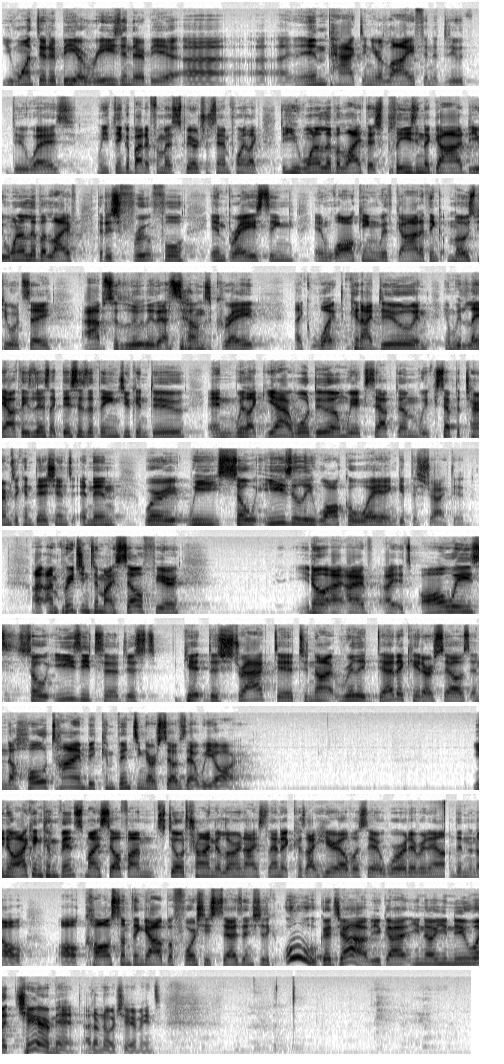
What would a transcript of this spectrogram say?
You want there to be a reason, there to be a, an impact in your life in the do, do ways. When you think about it from a spiritual standpoint, like, do you want to live a life that's pleasing to God? Do you want to live a life that is fruitful, embracing, and walking with God? I think most people would say, absolutely, that sounds great. Like, what can I do? And, and we lay out these lists, like, this is the things you can do. And we're like, yeah, we'll do them. We accept them. We accept the terms and conditions. And then we we so easily walk away and get distracted. I, am preaching to myself here. You know, I, I, it's always so easy to just get distracted, to not really dedicate ourselves, and the whole time be convincing ourselves that we are. You know, I can convince myself I'm still trying to learn Icelandic because I hear Elva say a word every now and then, and I'll I'll call something out before she says it, and she's like, "Ooh, good job! You got, you know, you knew what chair meant." I don't know what chair means.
